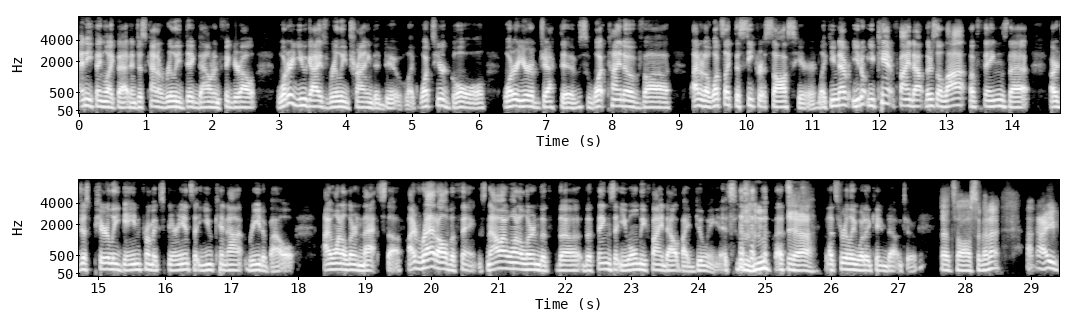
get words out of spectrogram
anything like that and just kind of really dig down and figure out what are you guys really trying to do? Like, what's your goal? What are your objectives? What kind of, uh, I don't know, what's like the secret sauce here? Like, you never, you don't, you can't find out. There's a lot of things that are just purely gained from experience that you cannot read about. I want to learn that stuff. I've read all the things. Now I want to learn the the the things that you only find out by doing it. Mm-hmm. that's yeah. That's really what it came down to. That's awesome. And I I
